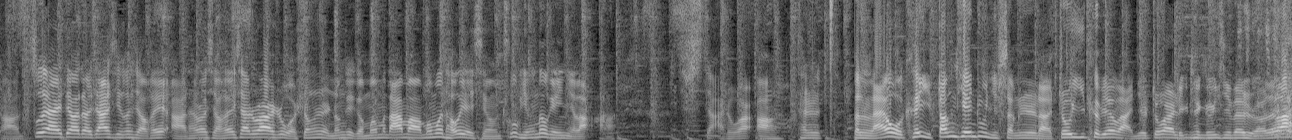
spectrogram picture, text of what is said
啊，最爱调调佳琪和小黑啊，他说：“小黑下周二是我生日，能给个么么哒吗？摸摸头也行，触屏都给你了啊。”下周二啊，但是本来我可以当天祝你生日的，周一特别晚，就周二凌晨更新的时候，对吧？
